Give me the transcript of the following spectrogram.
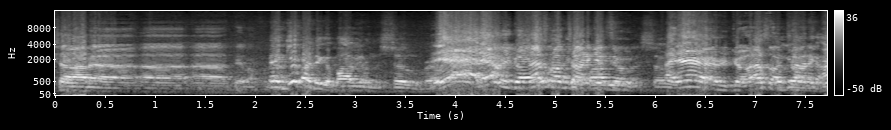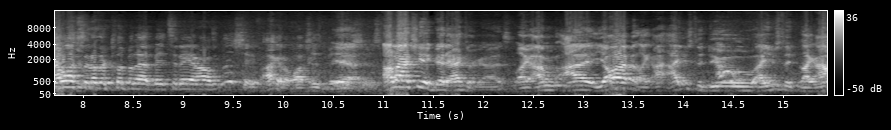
Shout out uh uh uh. Damn, I forgot. Man, get my nigga Bobby on the show, bro. Yeah, there we go. That's what I'm trying to get Bobby on the to. show. There we go. That's what I'm Get my trying to nigga- get I watched to. another clip of that bit today, and I was like, "This shit, I gotta watch this bit." Yeah, This shit I'm actually a good actor, guys. Like I'm, I y'all haven't like I, I used to do. I used to like I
